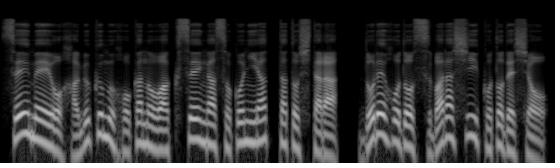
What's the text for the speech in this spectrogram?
生命を育む他の惑星がそこにあったとしたらどれほど素晴らしいことでしょう？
